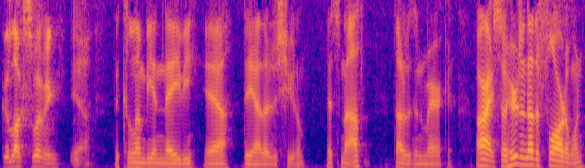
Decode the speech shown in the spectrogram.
good luck swimming. yeah. The Colombian Navy. Yeah, yeah, they're to shoot them. It's not. I th- thought it was in America. All right, so here's another Florida one,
